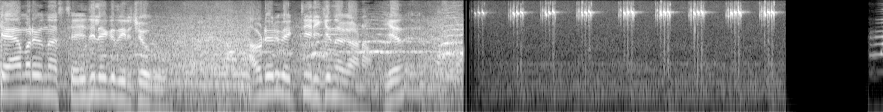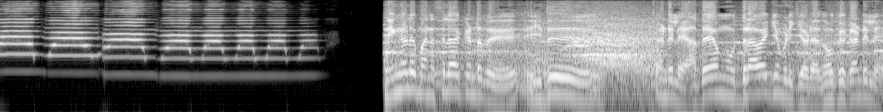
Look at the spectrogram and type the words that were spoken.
ക്യാമറ ഒന്ന് സ്റ്റേജിലേക്ക് തിരിച്ചു നോക്കൂ. അവിടെ ഒരു വ്യക്തി ഇരിക്കുന്നത് കാണാം. നിങ്ങൾ മനസ്സിലാക്കേണ്ടത് ഇത് കണ്ടില്ലേ? അദ്ദേഹം മുദ്രാവാക്യം വിളിക്കവിടെ നോക്ക് കണ്ടില്ലേ?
